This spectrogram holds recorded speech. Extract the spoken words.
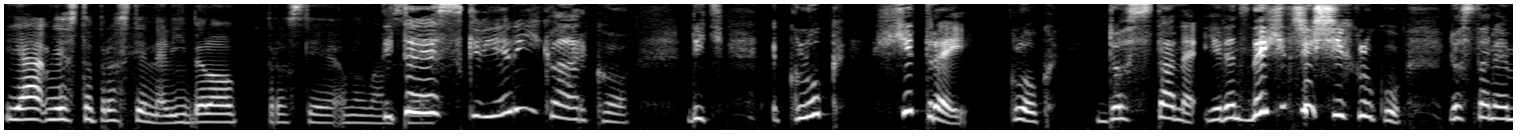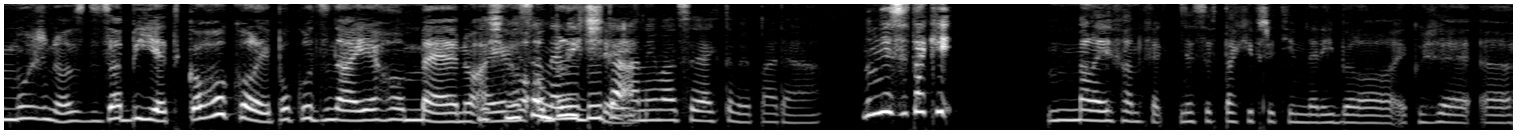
Já, se to prostě nelíbilo, prostě omlouvám Teď se. to je skvělý, Klárko. Teď kluk, chytrej kluk, dostane, jeden z nejchytřejších kluků, dostane možnost zabíjet kohokoliv, pokud zná jeho jméno a Když jeho mi se nelíbí obličej. ta animace, jak to vypadá. No mně se taky... malý fun fact, mně se taky předtím nelíbilo, jakože uh,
